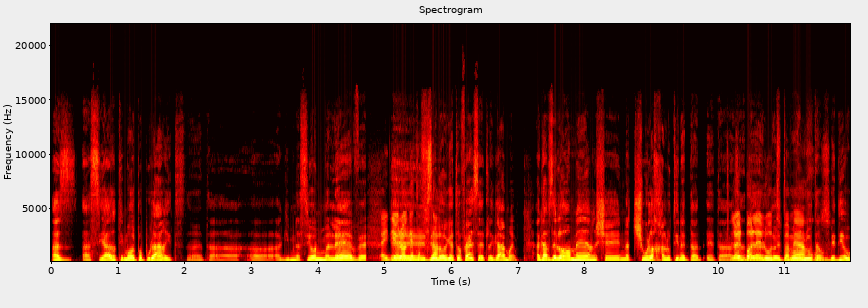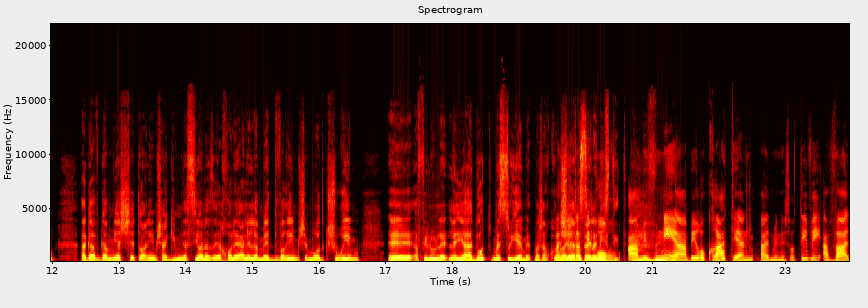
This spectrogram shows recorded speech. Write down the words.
אז העשייה הזאת היא מאוד פופולרית. זאת אומרת, הגימנסיון מלא. והאידיאולוגיה תופסת לגמרי. אגב, זה לא אומר שנטשו לחלוטין את ה... את ה- לא התבוללות את במאה אחוז. בדיוק. אגב, גם יש שטוענים שהגימנסיון הזה יכול היה ללמד דברים שמאוד קשורים אה, אפילו ל- ליהדות מסוימת, מה שאנחנו קוראים לה פשוט היהדות הסיפור ההלניסטית. המבני, הבירוקרטי, האדמיניסטרטיבי, עבד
